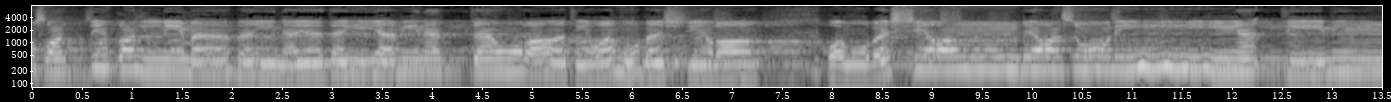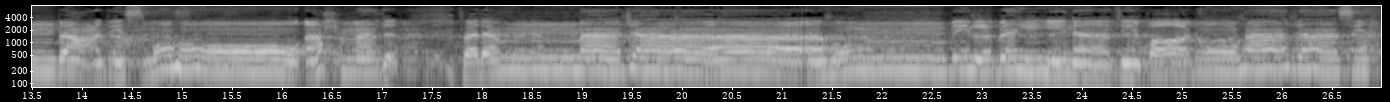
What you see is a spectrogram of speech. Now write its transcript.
مصدقا لما بين يدي من التوراة ومبشرا ومبشرا برسول يأتي من بعد اسمه أحمد. فلما جاءهم بالبينات قالوا هذا سحر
